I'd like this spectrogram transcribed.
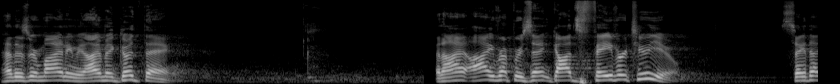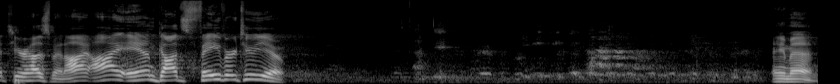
Heather's reminding me, I am a good thing. And I, I represent God's favor to you. Say that to your husband. I, I am God's favor to you. Amen.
